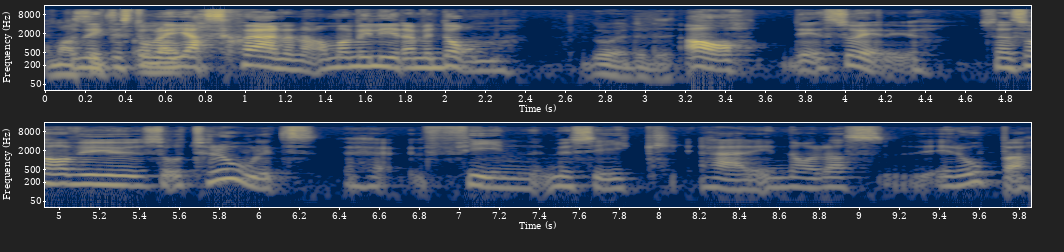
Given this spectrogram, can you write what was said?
de riktigt stora man- jazzstjärnorna. Om man vill lira med dem. Då är det dit. Ja, det, så är det ju. Sen så har vi ju så otroligt hö- fin musik här i norra Europa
